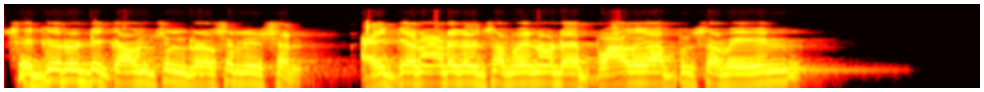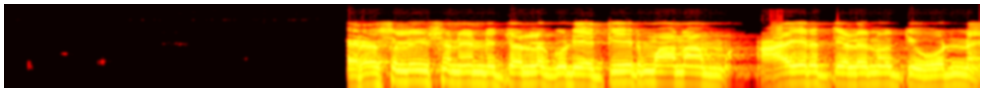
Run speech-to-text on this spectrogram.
செக்யூரிட்டி கவுன்சில் ரெசல்யூஷன் ஐக்கிய நாடுகள் சபையினுடைய பாதுகாப்பு சபையின் ரெசல்யூஷன் என்று சொல்லக்கூடிய தீர்மானம் ஆயிரத்தி எழுநூற்றி ஒன்று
